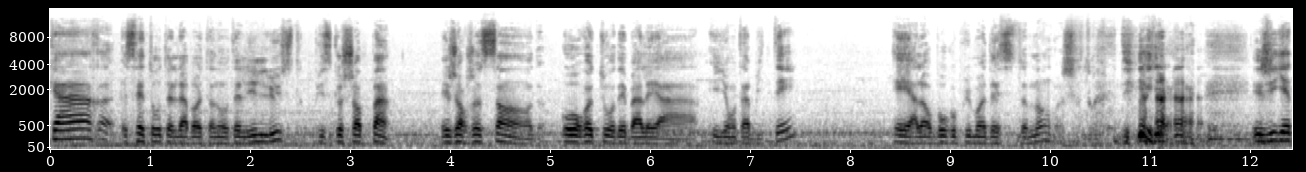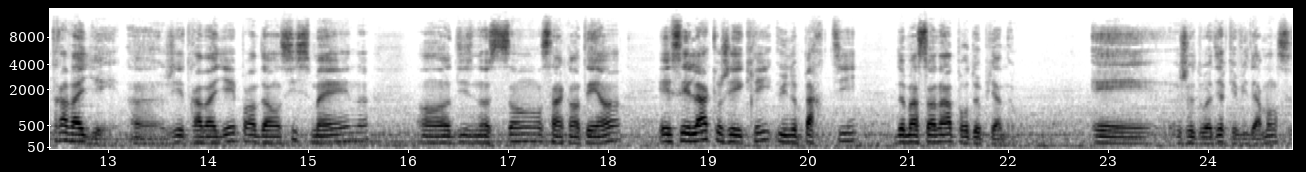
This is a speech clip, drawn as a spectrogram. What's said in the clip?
car cet hôtel d'abord est un hôtel illustre, puisque Chopin et Georges Sand, au retour des Baléares, y ont habité. Et alors beaucoup plus modestement, je dois dire. j'y ai travaillé. hein. J'y ai travaillé pendant six semaines en 1951. Et c'est là que j'ai écrit une partie de ma sonate pour deux pianos. Et je dois dire qu'évidemment, ce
